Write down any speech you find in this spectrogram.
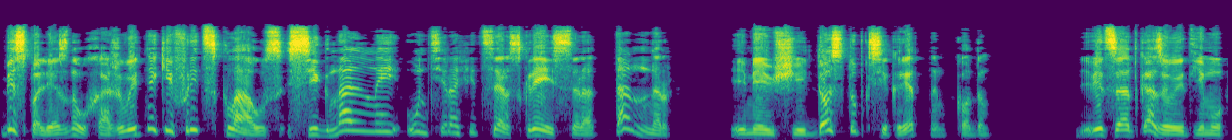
бесполезно ухаживает некий Фриц Клаус, сигнальный унтер-офицер с крейсера «Таннер», имеющий доступ к секретным кодам. Девица отказывает ему,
